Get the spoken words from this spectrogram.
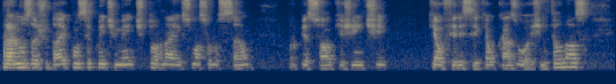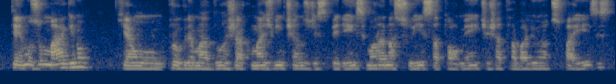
para nos ajudar e, consequentemente, tornar isso uma solução para o pessoal que a gente quer oferecer, que é o caso hoje. Então, nós temos o Magno, que é um programador já com mais de 20 anos de experiência, mora na Suíça atualmente, já trabalhou em outros países,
